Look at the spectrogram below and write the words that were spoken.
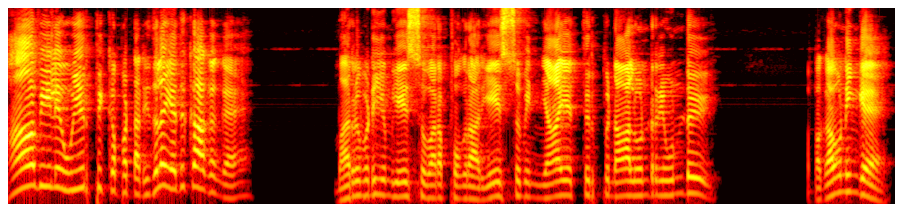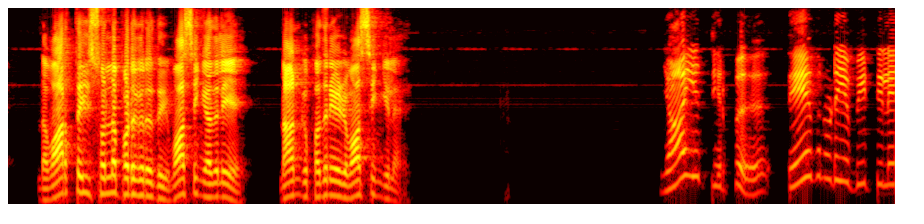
ஆவியிலே உயிர்ப்பிக்கப்பட்டார். இதெல்லாம் எதுக்காகங்க? மறுபடியும் இயேசு வரப்போகிறார். இயேசுவின் நியாய தீர்ப்பு நாள் ஒன்று உண்டு. அப்ப கவனிங்க இந்த வார்த்தை சொல்லப்படுகிறது. வாசிங்க அதிலே. நான்கு பதினேழு வாசிங்கள. நியாய தீர்ப்பு தேவனுடைய வீட்டிலே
